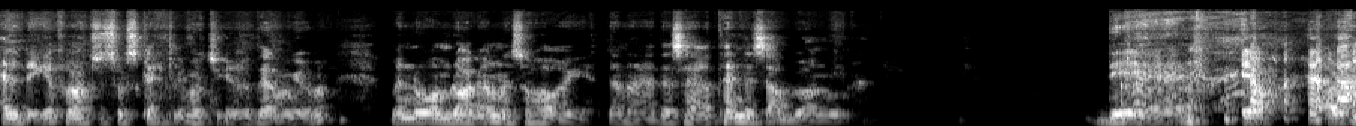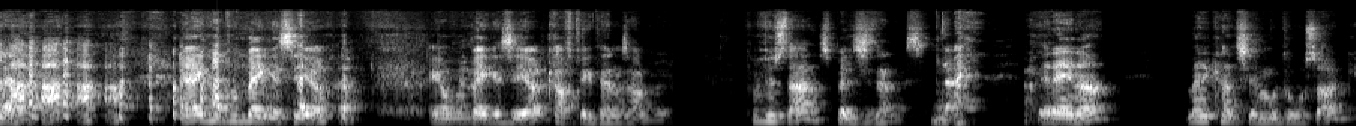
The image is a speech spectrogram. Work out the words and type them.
heldig, for jeg har ikke så skrekkelig mye å irritere meg over. Men nå om dagene så har jeg denne, disse her tennisalbuene mine. Det er Ja. Har du flere? jeg har på begge sider. Jeg har på begge sider kraftig tennisalbue. For det første spiller ikke tennis. Nei. Det er det ene. men kanskje motorsag.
